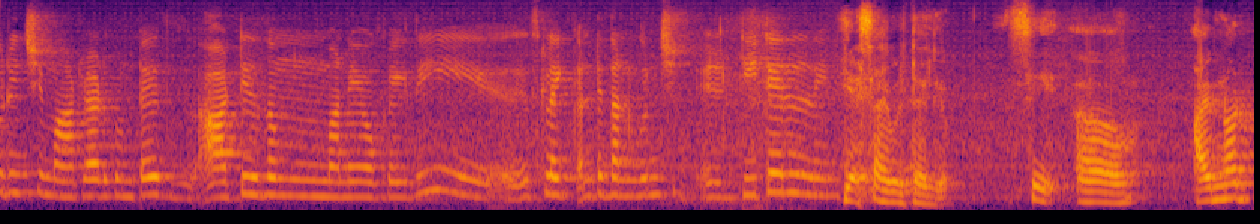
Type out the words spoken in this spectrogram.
గురించి మాట్లాడుకుంటే ఆర్టిజం అనే ఒక ఇది ఇట్స్ లైక్ అంటే దాని గురించి details I will tell you see I'm not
